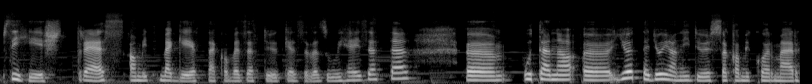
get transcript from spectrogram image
pszichés stressz, amit megértek a vezetők ezzel az új helyzettel. Utána jött egy olyan időszak, amikor már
